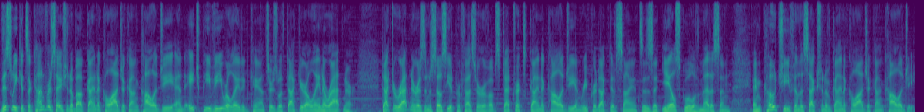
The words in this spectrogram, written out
This week, it's a conversation about gynecologic oncology and HPV related cancers with Dr. Elena Ratner. Dr. Ratner is an associate professor of obstetrics, gynecology, and reproductive sciences at Yale School of Medicine and co chief in the section of gynecologic oncology.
